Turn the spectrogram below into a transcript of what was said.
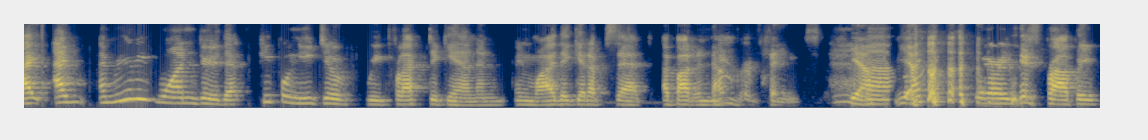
I, I I really wonder that people need to reflect again and, and why they get upset about a number of things. Yeah. Uh, yeah. Swearing is probably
